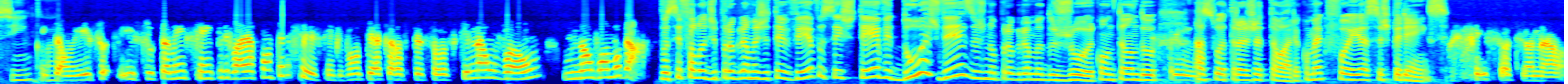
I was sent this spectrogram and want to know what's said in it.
Sim, claro. Então, isso, isso também sempre vai acontecer. Sempre vão ter aquelas pessoas que não vão, não vão mudar. Você falou de programas de TV, você esteve duas vezes no programa do Jô, contando Sim. a sua trajetória. Como é que foi essa experiência? Sensacional.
